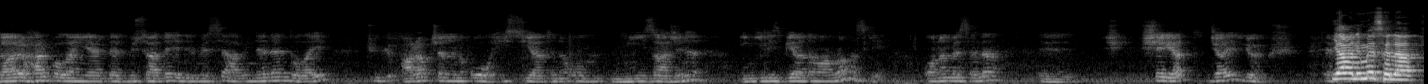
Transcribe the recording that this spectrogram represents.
darı harp olan yerde müsaade edilmesi abi neden dolayı? Çünkü Arapçanın o hissiyatını, o mizacını İngiliz bir adam anlamaz ki. Ona mesela şeriat caiz görmüş. Yani mesela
